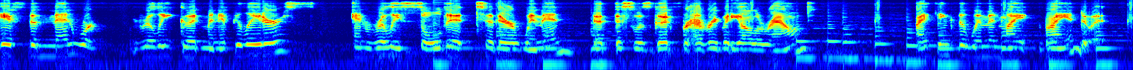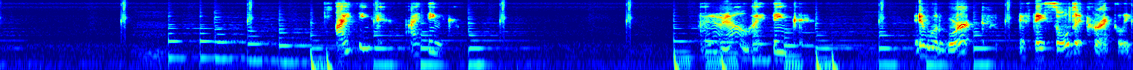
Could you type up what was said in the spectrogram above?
if the men were really good manipulators and really sold it to their women that this was good for everybody all around, I think the women might buy into it. I think I think I don't know. I think it would work if they sold it correctly.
